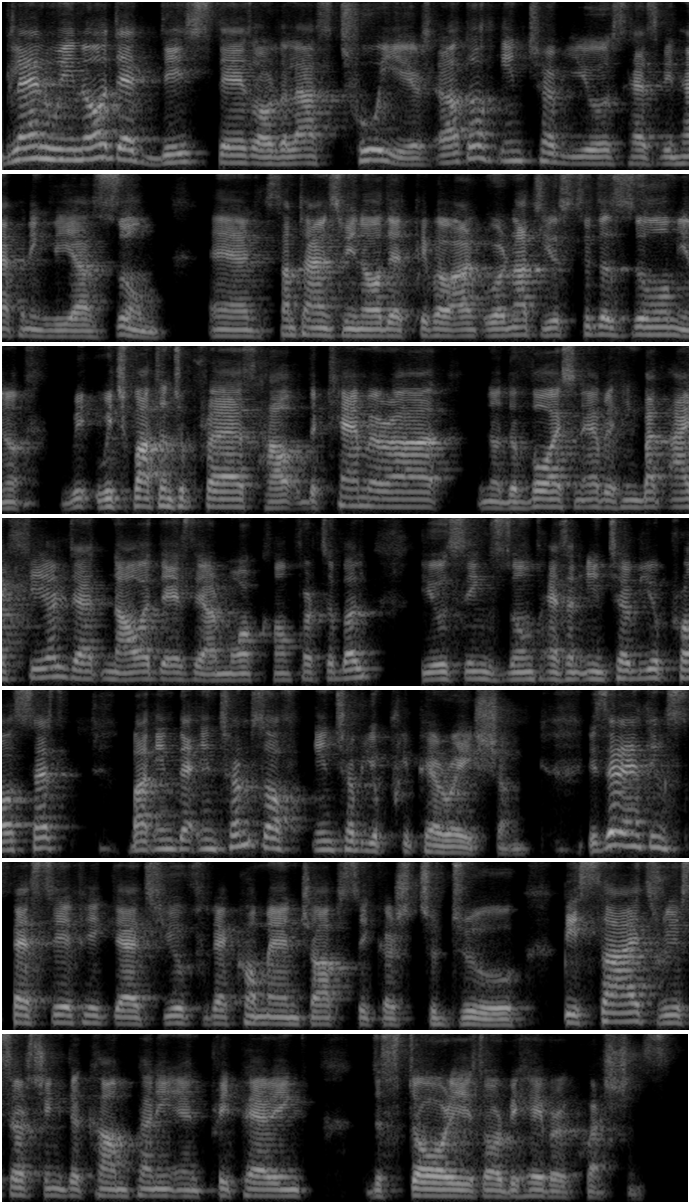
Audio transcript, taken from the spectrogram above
Glenn, we know that these days or the last two years, a lot of interviews has been happening via Zoom. And sometimes we know that people are were not used to the Zoom, you know, which button to press, how the camera, you know, the voice and everything. But I feel that nowadays they are more comfortable using Zoom as an interview process. But in the in terms of interview preparation, is there anything specific that you recommend job seekers to do besides researching the company and preparing the stories or behavioral questions?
